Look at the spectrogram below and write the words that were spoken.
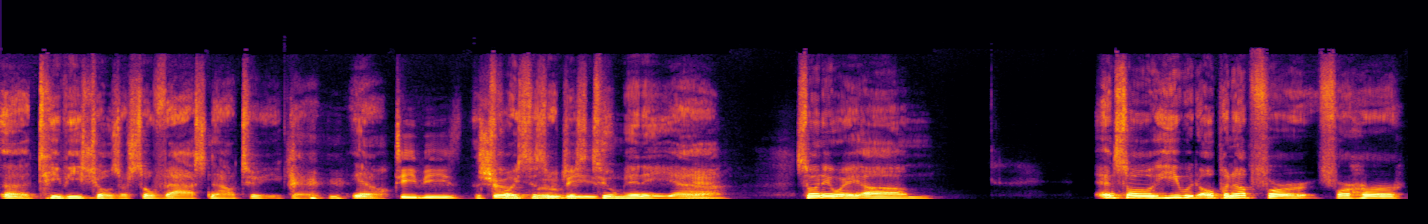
Uh, TV shows are so vast now too. You can't, you know, TV the shows, choices are just too many. Yeah. Yeah. So anyway, um, and so he would open up for for her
